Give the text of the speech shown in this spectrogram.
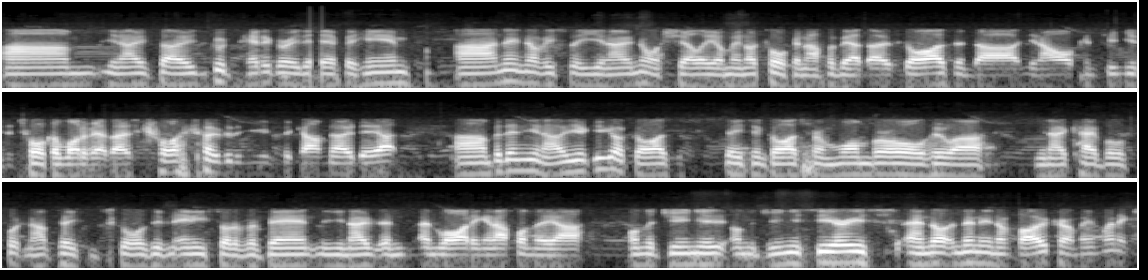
Um, you know, so good pedigree there for him. Uh, and then obviously, you know, North Shelley. I mean, I talk enough about those guys, and uh, you know, I'll continue to talk a lot about those guys over the years to come, no doubt. Um, but then, you know, you, you got guys, decent guys from Wamberal who are, you know, capable of putting up decent scores in any sort of event, you know, and, and lighting it up on the uh, on the junior on the junior series, and, uh, and then in Avoca, I mean, Lennox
